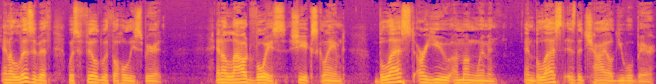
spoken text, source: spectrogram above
and Elizabeth was filled with the Holy Spirit. In a loud voice, she exclaimed, Blessed are you among women, and blessed is the child you will bear.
